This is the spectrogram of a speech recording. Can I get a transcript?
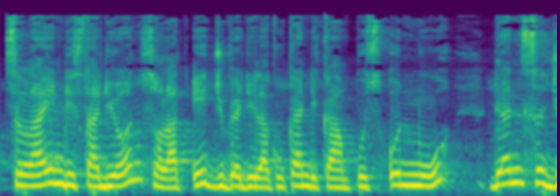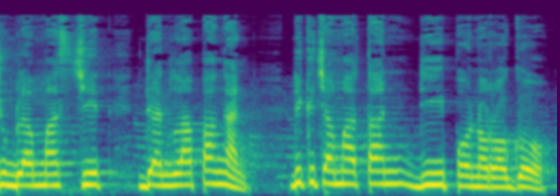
Selain di stadion, sholat id juga dilakukan di kampus Unmu dan sejumlah masjid dan lapangan di kecamatan di Ponorogo.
